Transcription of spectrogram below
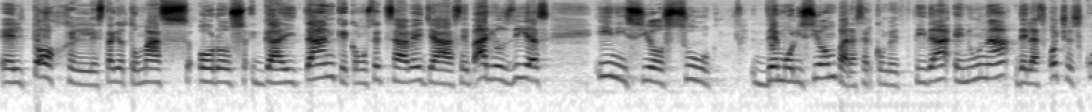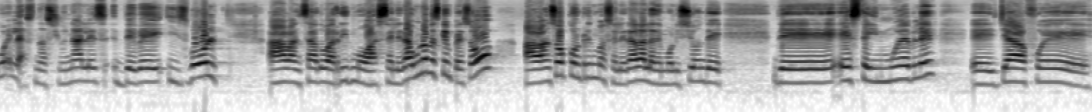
el TOG, el Estadio Tomás Oros Gaitán, que como usted sabe ya hace varios días inició su demolición para ser convertida en una de las ocho escuelas nacionales de béisbol. Ha avanzado a ritmo acelerado. Una vez que empezó, avanzó con ritmo acelerado la demolición de, este inmueble. Eh, ya fue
